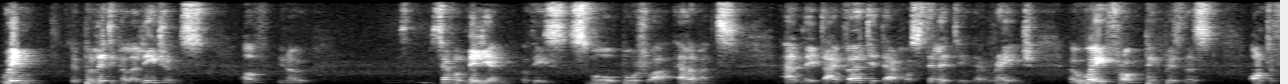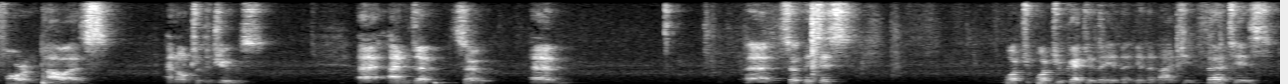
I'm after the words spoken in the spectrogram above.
win the political allegiance of, you know, several million of these small bourgeois elements, and they diverted their hostility, their rage, away from big business onto foreign powers and onto the Jews. Uh, and um, so um, uh, so this is what what you get in the in the, in the 1930s.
